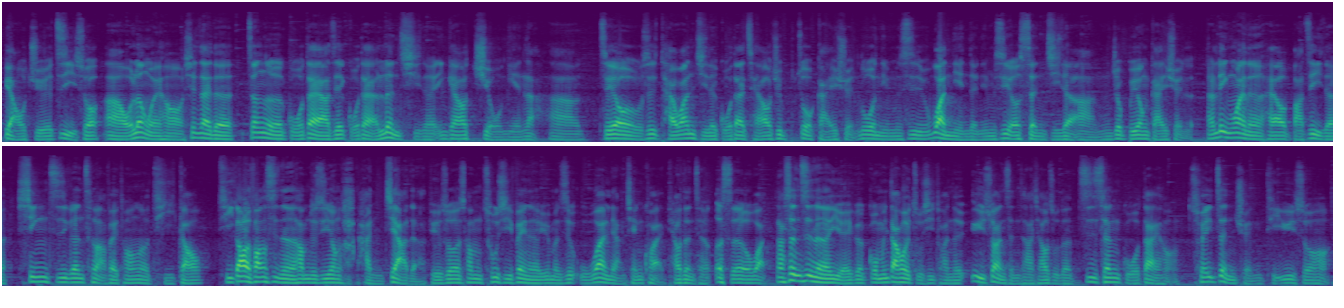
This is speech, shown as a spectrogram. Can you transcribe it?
表决自己说啊，我认为哈现在的增额国代啊这些国代的任期呢应该要九年了啊，只有是台湾籍的国代才要去做改选。如果你们是万年的，你们是有省级的啊，你就不用改选了。那另外呢还要把自己的薪资跟车马费通通的提高。提高的方式呢，他们就是用喊价的，比如说他们出席费呢原本是五万两千块，调整成二十二万。那甚至呢有一个国民大会主席团的预算审查小组的资深国代哈崔正全体育说哈，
